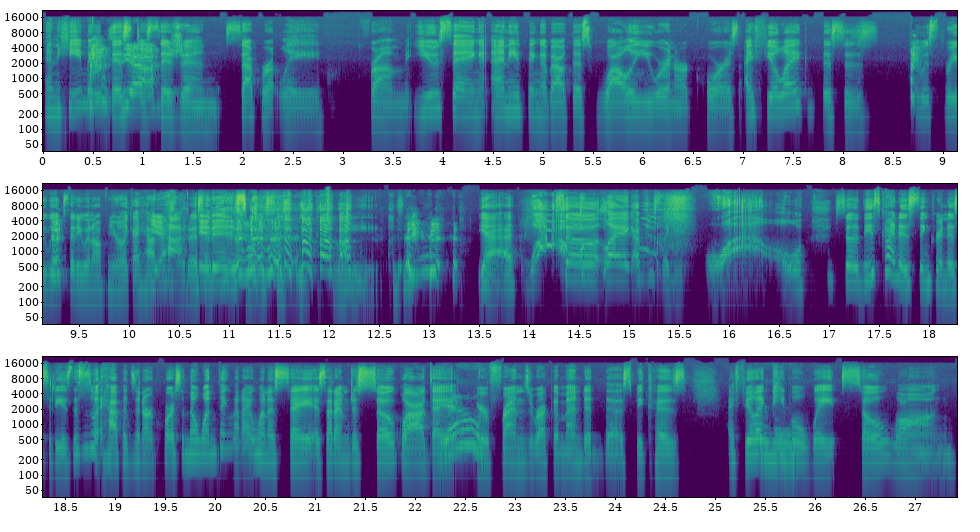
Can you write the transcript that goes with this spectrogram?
And he made this Yeah. decision separately from you saying anything about this while you were in our course. I feel like this is, it was three weeks that he went off and you're like, I haven't Yeah, noticed. it is. This is week three, isn't it? Yeah. wow So, like, I'm just like, wow. So, these kind of synchronicities, this is what happens in our course. And the one thing that I want to say is that I'm just so glad that Yeah. your friends recommended this because I feel like Mhm. people wait so long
